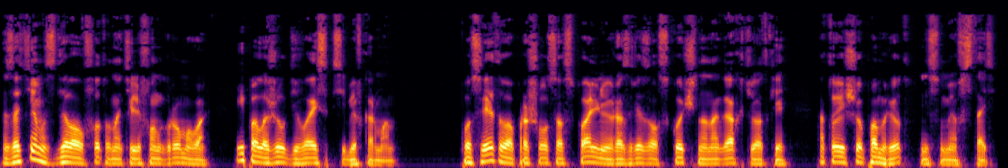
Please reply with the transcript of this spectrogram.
Затем сделал фото на телефон Громова и положил девайс себе в карман. После этого прошелся в спальню и разрезал скотч на ногах тетки, а то еще помрет, не сумев встать.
